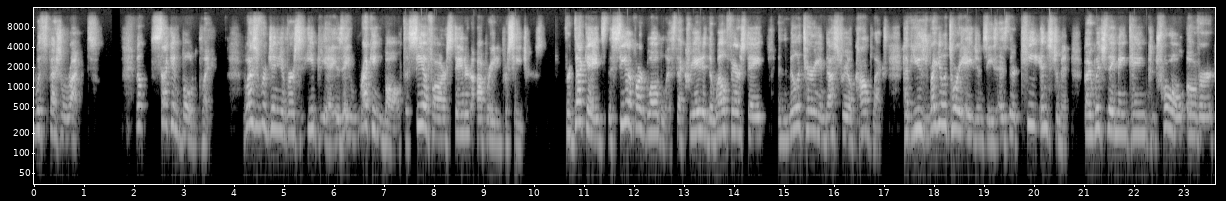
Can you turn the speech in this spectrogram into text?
with special rights. Now, second bold claim West Virginia versus EPA is a wrecking ball to CFR standard operating procedures. For decades, the CFR globalists that created the welfare state and the military industrial complex have used regulatory agencies as their key instrument by which they maintain control over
